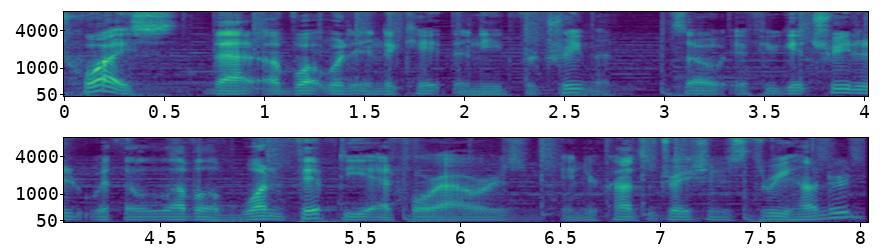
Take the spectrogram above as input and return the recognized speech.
twice that of what would indicate the need for treatment. So, if you get treated with a level of 150 at 4 hours and your concentration is 300,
